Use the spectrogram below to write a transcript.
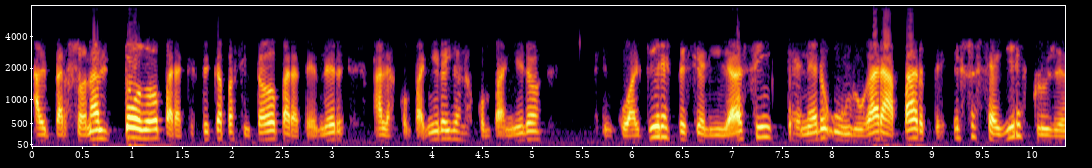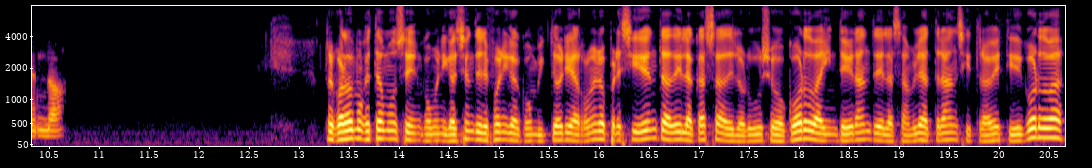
al personal todo para que esté capacitado para atender a las compañeras y a los compañeros en cualquier especialidad sin tener un lugar aparte. Eso es seguir excluyendo. Recordamos que estamos en comunicación telefónica con Victoria Romero, presidenta de la Casa del Orgullo Córdoba, integrante de la Asamblea Trans y Travesti de Córdoba,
